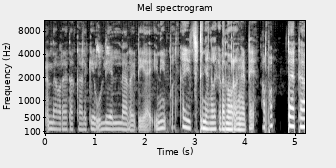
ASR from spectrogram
എന്താ പറയുക തക്കാളിക്ക് ഉള്ളി എല്ലാം റെഡിയായി. ഇനിയിപ്പം കഴിച്ചിട്ട് ഞങ്ങൾ കിടന്നുറങ്ങട്ടെ. അപ്പം ടാറ്റാ!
